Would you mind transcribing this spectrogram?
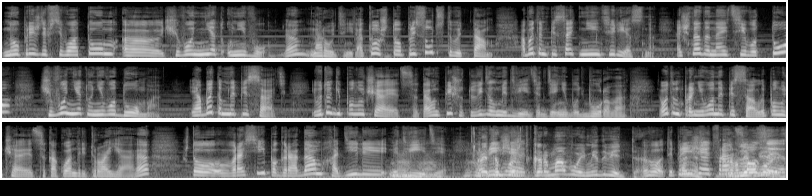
Но прежде всего о том, э, чего нет у него да, на родине. А то, что присутствует там, об этом писать неинтересно. Значит, надо найти вот то, чего нет у него дома – и об этом написать. И в итоге получается, да, он пишет, увидел медведя где-нибудь Бурова. Вот он про него написал, и получается, как у Андрея Труая, да, что в России по городам ходили медведи. Угу. Это приезжает... может кормовой медведь-то. Вот, и приезжают французы,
